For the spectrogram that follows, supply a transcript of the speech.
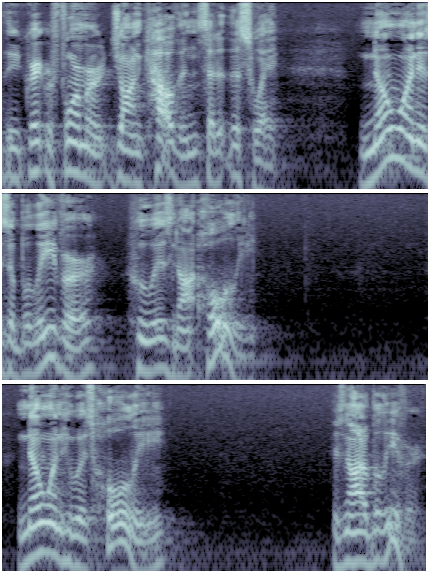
The great reformer John Calvin said it this way no one is a believer who is not holy. No one who is holy is not a believer.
